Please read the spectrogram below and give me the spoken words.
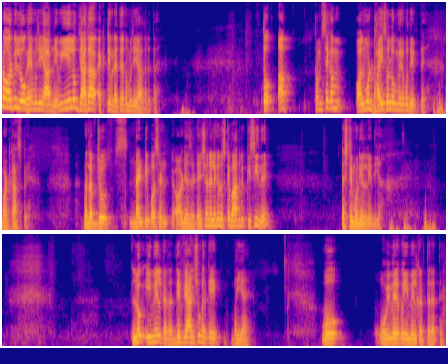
पर और भी लोग हैं, मुझे याद नहीं ये लोग ज़्यादा एक्टिव रहते हैं तो मुझे याद रहता है। तो अब कम से कम ऑलमोस्ट ढाई सौ लोग मेरे को देखते हैं पॉडकास्ट पे। मतलब जो नाइन्टी परसेंट ऑडियंस रिटेंशन है, लेकिन उसके बाद भी किसी ने टेस्टिमोनियल नहीं दिया। लोग ईमेल कर रहे, दिव्यांशु करके एक भैया है। वो वो भी मेरे को ईमेल करते रहते हैं।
